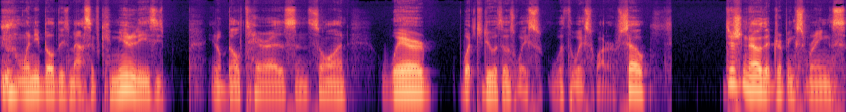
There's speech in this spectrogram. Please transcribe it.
when you build these massive communities, these you know Belterras and so on, where what to do with those waste with the wastewater. So just know that Dripping Springs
